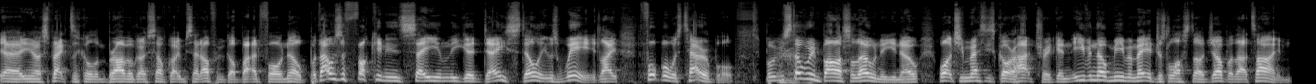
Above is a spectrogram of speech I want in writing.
uh, you know spectacle, and Bravo got himself got him sent off. and We got battered 4 0. But that was a fucking insanely good day still. It was weird. Like, football was terrible, but we were still in Barcelona, you know, watching Messi score a hat trick. And even though me and my mate had just lost our job at that time,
